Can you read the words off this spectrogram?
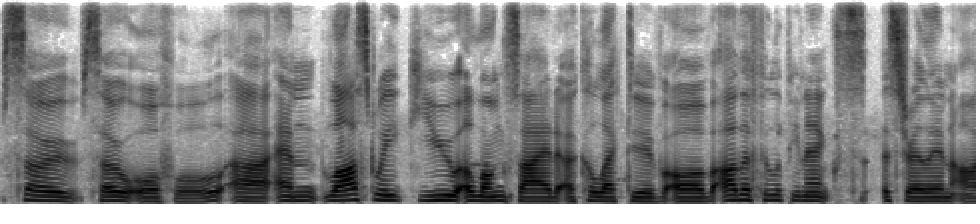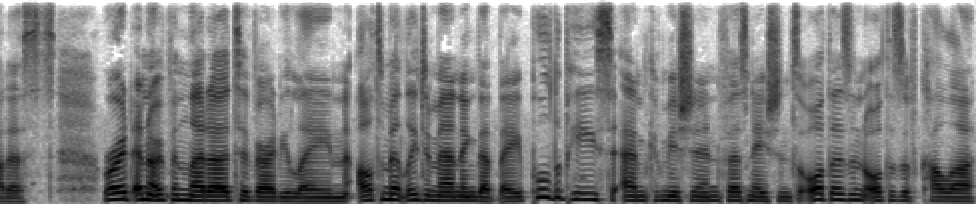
so, so awful. Uh, and last week, you, alongside a collective of other Filipinx Australian artists, wrote an open letter to Verity La, ultimately demanding that they pull the piece and commission First Nations authors and authors of colour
